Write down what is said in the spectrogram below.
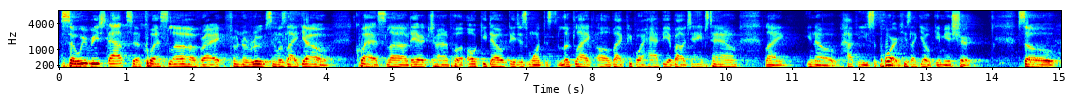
So we reached out to Questlove, right, from the Roots and was like, yo, Questlove. They're trying to put okey doke. They just want this to look like all black people are happy about Jamestown. Like, you know, how can you support? He's like, yo, give me a shirt. So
